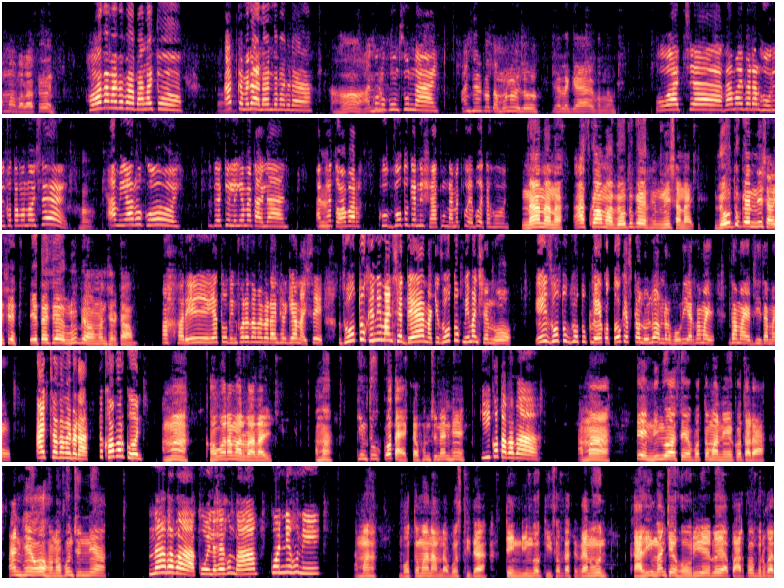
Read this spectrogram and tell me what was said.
আম্মা ভালো আছেন? হ জামাই বাবা বালাই তো। আটকা মেরে আইলান জামাই বেড়া। হ্যাঁ কোনো ফোন শুন নাই। আন্নের কথা মনে হইল এলে গায়ে বললাম। ও আচ্ছা জামাই বেড়ার হরির কথা মনে হইছে? আমি আরও কই? যে কেলে আমার তাইলান আমি তো আবার খুব যৌতুকের নিশা কোন নামে কয়ে বইতে হন না না না আজকে আমার যৌতুকের নিশা নাই। যৌতুকের নিশা হয়েছে এটা হচ্ছে লুবে মানুষের কাম। আরে এতদিন পরে জামাই বেড়া এনহের জ্ঞান আইছে যৌতুক নি মানছে দে নাকি যৌতুক নি মানছে লো? এই যৌতুক যৌতুক লে কত কেসকা লইলো আমরা হরি আর জামাই জামাইয়ের জি জামাইয়ের। আচ্ছা জামাই বেড়া তো খবর কোন আম্মা খবর আমার বালাই। আম্মা কিন্তু কথা একটা ফোন শুনেন হে। কি কথা বাবা? আম্মা ট্রেন্ডিং আছে বর্তমানে কথাটা। আইন হে ও হন ফোন শুনিয়া না বাবা কইলে হে শুনবাম কইনি শুনি। আম্মা বর্তমান আমরা বস্তিটা ট্রেন্ডিং কি চলতেছে জানুন। খালি মানছে হরিয়ে লইয়া পার্ক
